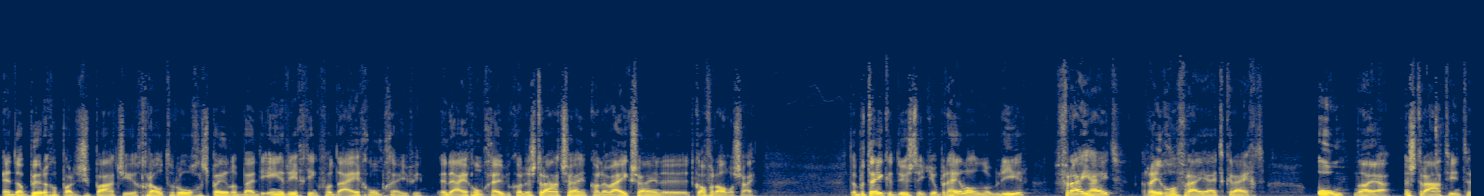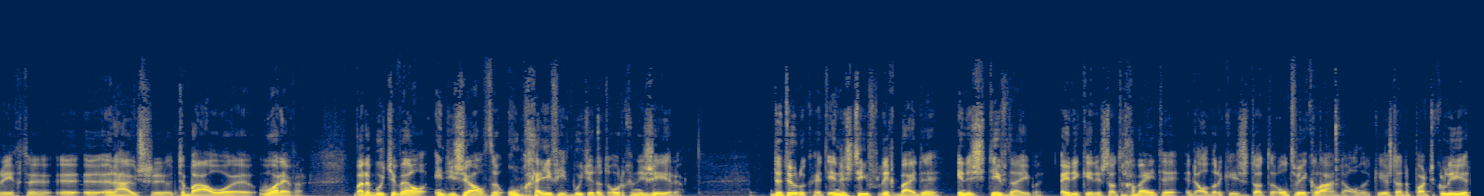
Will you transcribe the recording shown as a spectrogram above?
en dat burgerparticipatie een grote rol gaat spelen bij de inrichting van de eigen omgeving. En de eigen omgeving kan een straat zijn, kan een wijk zijn, uh, het kan van alles zijn. Dat betekent dus dat je op een heel andere manier vrijheid, regelvrijheid krijgt om nou ja, een straat in te richten, uh, een huis te bouwen, whatever. Maar dan moet je wel in diezelfde omgeving moet je dat organiseren. Natuurlijk, het initiatief ligt bij de initiatiefnemer. Ene keer is dat de gemeente, en de andere keer is dat de ontwikkelaar, de andere keer is dat de particulier,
